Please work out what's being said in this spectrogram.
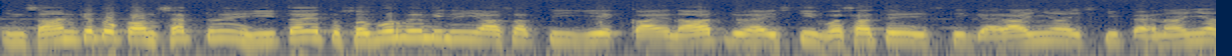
انسان کے تو کانسیپٹ میں ہیتا ہے، تصور میں بھی نہیں آ سکتی۔ یہ کائنات جو ہے، اس کی وسعتیں، اس کی گہرائیاں، اس کی پہنائیاں،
